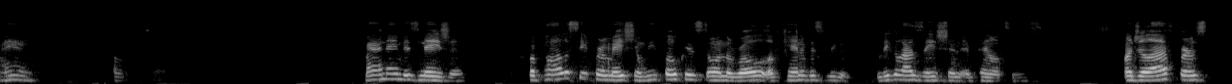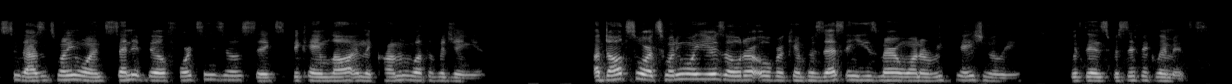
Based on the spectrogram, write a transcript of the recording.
I am. Oh, sorry. My name is Nasia. For policy formation, we focused on the role of cannabis legalization and penalties. On July 1st, 2021, Senate Bill 1406 became law in the Commonwealth of Virginia. Adults who are 21 years old or over can possess and use marijuana recreationally within specific limits.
